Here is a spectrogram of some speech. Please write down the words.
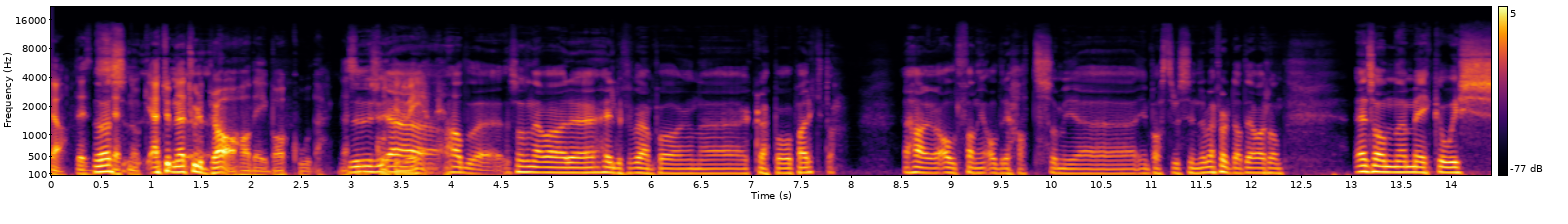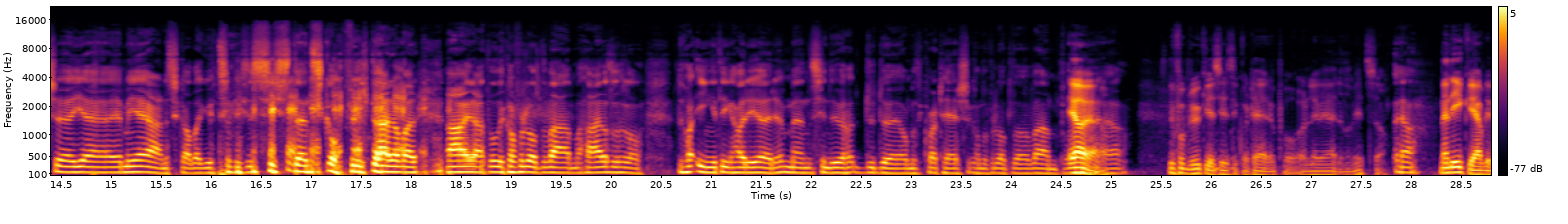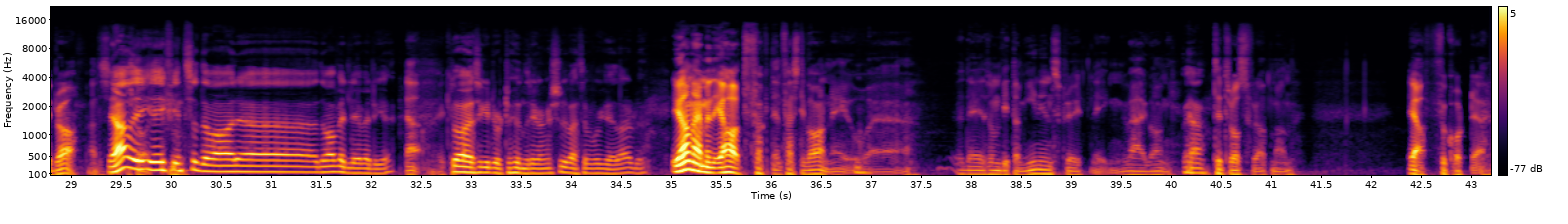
ja, det er sett nok. Jeg tror, men jeg tror det er bra å ha det i bakhodet. Nesten Du, jeg hadde det. Sånn som jeg var eh, heldig for å være med på en uh, Clapover Park. da. Jeg har jo alt, faen, aldri hatt så mye uh, imposter syndrom. Jeg følte at jeg var sånn en sånn eh, make-a-wish uh, med hjerneskada gutt som fikk sitt siste ønske oppfylt. her, og bare, ja, greit, og Du kan få lov til å være med her. Og så, sånn, du har ingenting her å gjøre, men siden du, du dør om et kvarter, så kan du få lov til å være med på det. Ja, ja, ja. Du får bruke det siste kvarteret på å levere noen vitser. ja. Men det gikk jo jævlig bra. ja, det gikk fint. så Det var, eh, det var veldig veldig gøy. Ja, Du har jo sikkert gjort det 100 ganger, så du vet jo hvor gøy det er. du. ja, nei, men ja, fuck, den festivalen er jo eh, Det er sånn vitamininnsprøytning hver gang. Ja. Til tross for at man ja, forkorter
